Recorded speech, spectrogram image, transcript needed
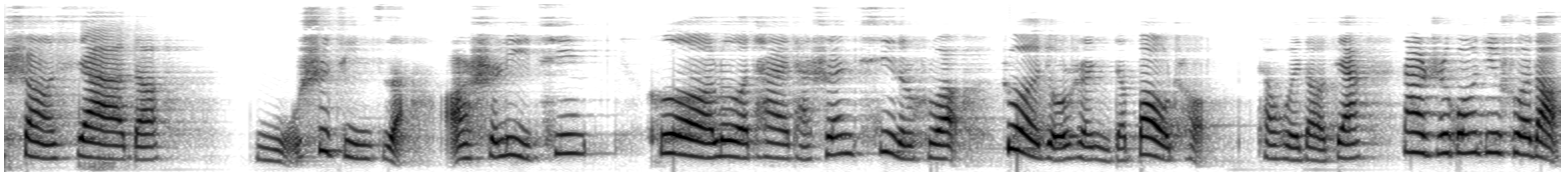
上下的不是金子。而是沥青。赫勒太太生气地说：“这就是你的报酬。”她回到家，那只公鸡说道：“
